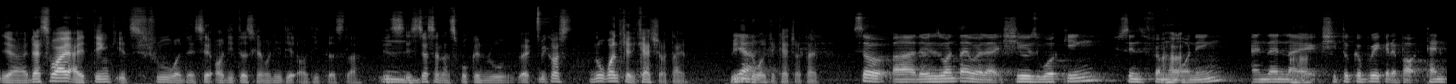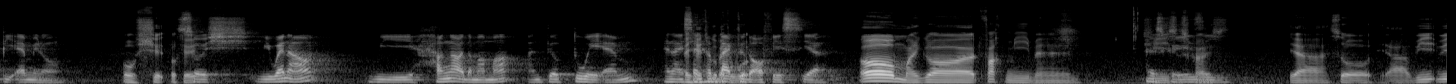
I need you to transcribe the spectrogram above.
Yeah, that's why I think it's true when they say auditors can only date auditors lah. It's it's just an unspoken rule, like because no one can catch your time. Really, Yeah. no one can catch your time. So uh, there was one time where like she was working since from Uh-huh. morning, and then like she took a break at about 10 p.m. You know. Oh shit. Okay. So sh- we went out, we hung out at the mama until 2 a.m. and I sent her back back to to the office. Yeah. oh my god. Fuck me, man. That's Jesus crazy. Christ. Yeah. So yeah, we we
